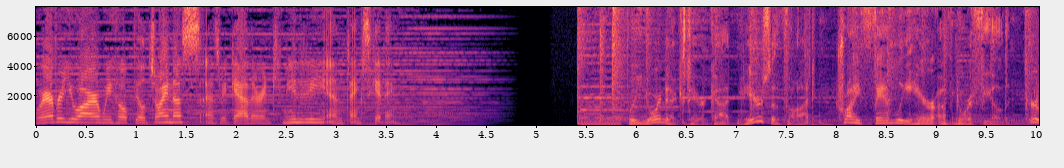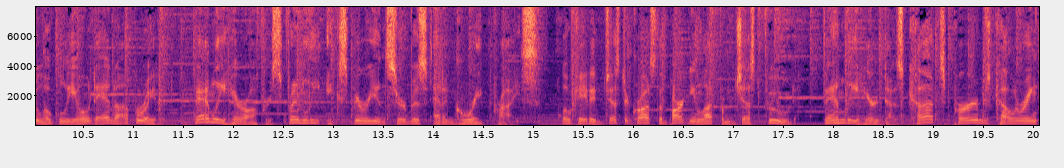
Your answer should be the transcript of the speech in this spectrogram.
Wherever you are, we hope you'll join us as we gather in community and Thanksgiving. For your next haircut, here's a thought. Try Family Hair of Northfield. They're locally owned and operated. Family Hair offers friendly, experienced service at a great price. Located just across the parking lot from Just Food, Family Hair does cuts, perms, coloring,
